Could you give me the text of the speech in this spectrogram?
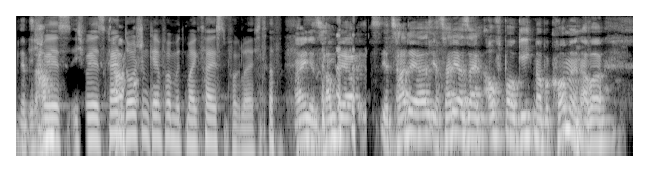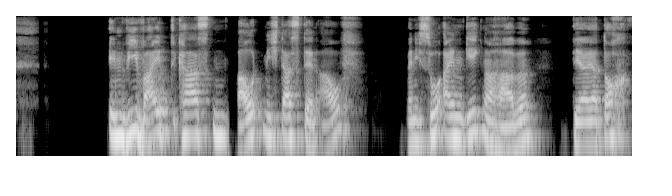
jetzt ich, will jetzt, ich will jetzt keinen deutschen Kämpfer mit Mike Tyson vergleichen. Nein, jetzt haben wir, jetzt, hat er, jetzt hat er seinen Aufbaugegner bekommen, aber Inwieweit, Carsten, baut mich das denn auf, wenn ich so einen Gegner habe, der ja doch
